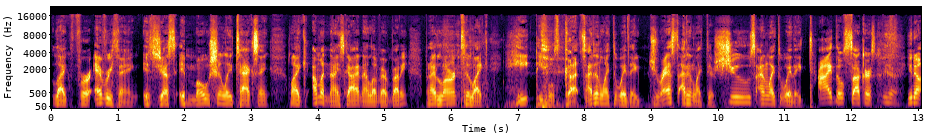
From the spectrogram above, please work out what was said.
like for everything is just emotionally taxing. Like i'm a nice guy and i love everybody but i learned to like hate people's guts. I didn't like the way they dressed. I didn't like their shoes. I didn't like the way they tied those suckers. Yeah. you know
